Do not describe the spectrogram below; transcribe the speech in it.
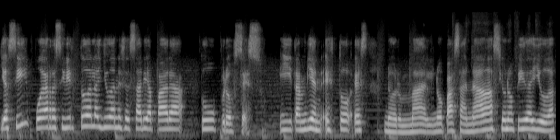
y así puedas recibir toda la ayuda necesaria para tu proceso. Y también esto es normal, no pasa nada si uno pide ayuda,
